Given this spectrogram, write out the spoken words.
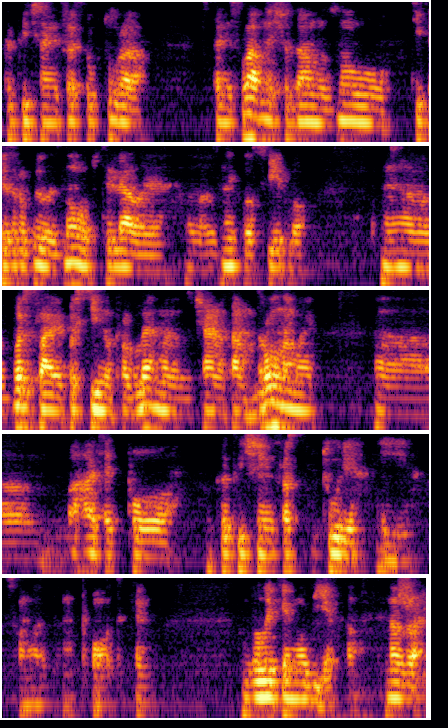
критична інфраструктура Станіслав нещодавно знову тільки зробили, знову обстріляли, е, зникло світло. Е, В Бориславі постійно проблеми, звичайно, там дронами е, багатять по критичній інфраструктурі і саме там, по таким великим об'єктам. На жаль.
